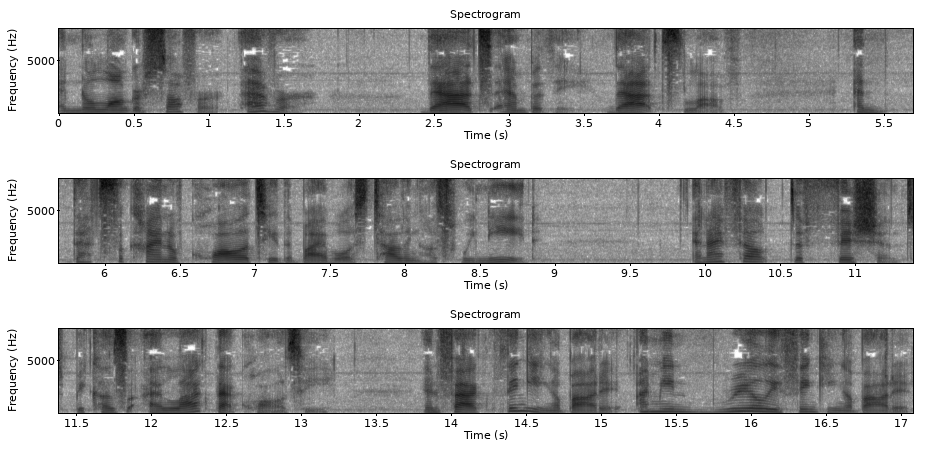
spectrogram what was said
and no longer suffer ever. That's empathy. That's love. And that's the kind of quality the Bible is telling us we need. And I felt deficient because I lacked that quality. In fact, thinking about it, I mean, really thinking about it,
